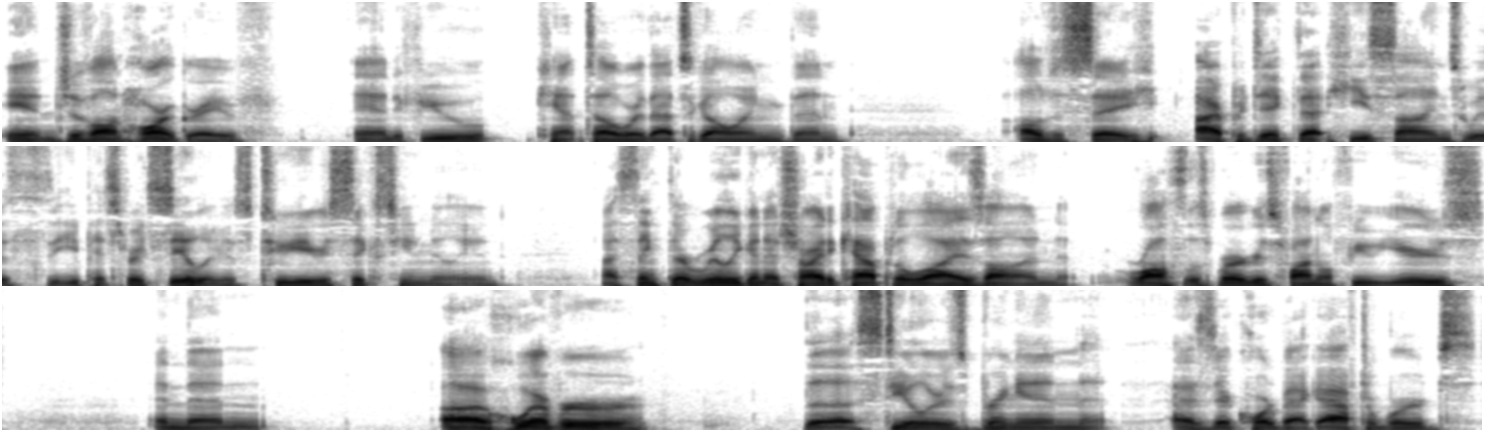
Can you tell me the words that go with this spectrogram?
in Javon Hargrave. And if you can't tell where that's going, then I'll just say I predict that he signs with the Pittsburgh Steelers, two years, sixteen million. I think they're really going to try to capitalize on Roethlisberger's final few years, and then uh, whoever the Steelers bring in as their quarterback afterwards,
